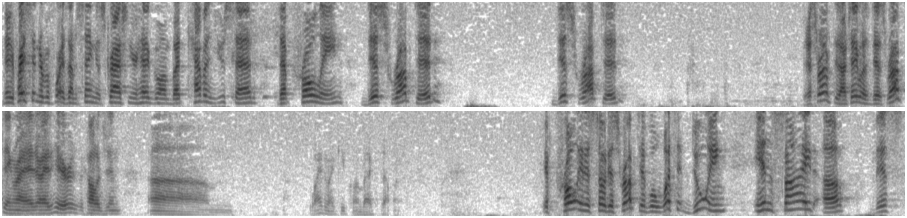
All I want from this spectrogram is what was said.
Now, you're probably sitting there before, as I'm saying this, scratching your head going, but Kevin, you said that proline disrupted, disrupted, disrupted. I'll tell you what's disrupting right, right here is the collagen. Um, why do I keep going back to that one? If proline is so disruptive, well, what's it doing inside of this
